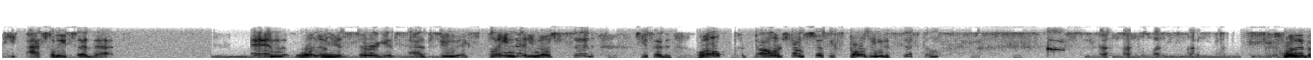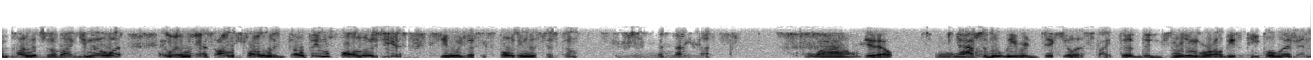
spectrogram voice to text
He actually said that. And one of his hmm. surrogates had to explain that. You know what she said? She said, "Well, Donald Trump's just exposing the system." one of the pundits was like, "You know what? When Lance Armstrong was doping all those years, he was just exposing the system." wow. You know. Wow. Absolutely ridiculous. Like the the dream world these people live in.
